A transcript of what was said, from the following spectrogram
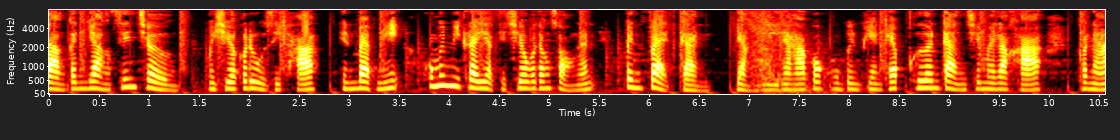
ต่างกันอย่างสิ้นเชิง ไม่เชื่อก็ดูสิคะ เห็นแบบนี้คงไม่มีใครอยากจะเชื่อว่าทั้งสองนั้น เป็นแฝดกัน อย่างดีนะคะ ก็คงเป็นเพียงแค่เพื่อนกันใช่ไหมล่ะคะ ก็นะ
